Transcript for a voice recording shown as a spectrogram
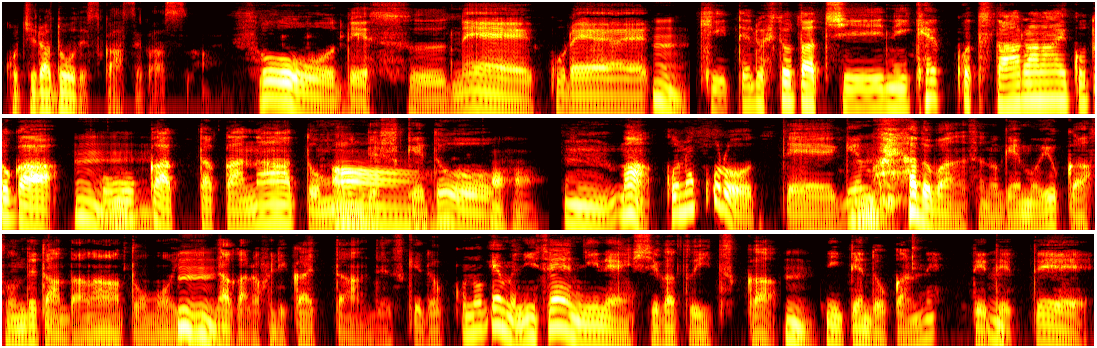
こちらどうですか、長谷川さそうですね。これ、ん。うん。聞いてる人たちに結構伝わらないことが多かったかなと思うんですけど、うん、まあ、この頃ってゲームボーイアドバンスのゲームをよく遊んでたんだなと思いながら振り返ったんですけど、このゲーム2002年7月5日、うん。任天堂からね、出てて、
